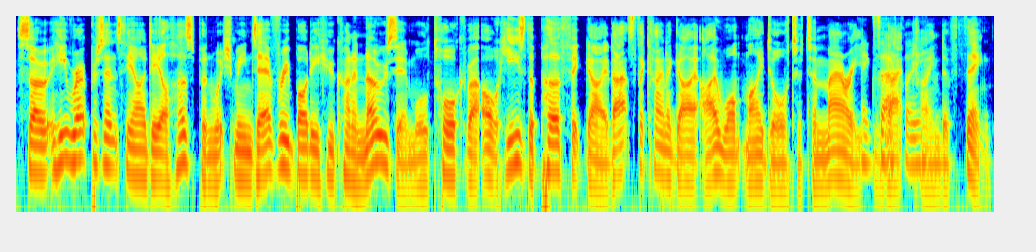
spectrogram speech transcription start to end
So he represents the ideal husband, which means everybody who kind of knows him will talk about, oh, he's the perfect guy. That's the kind of guy I want my daughter to marry. Exactly. That kind of thing.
